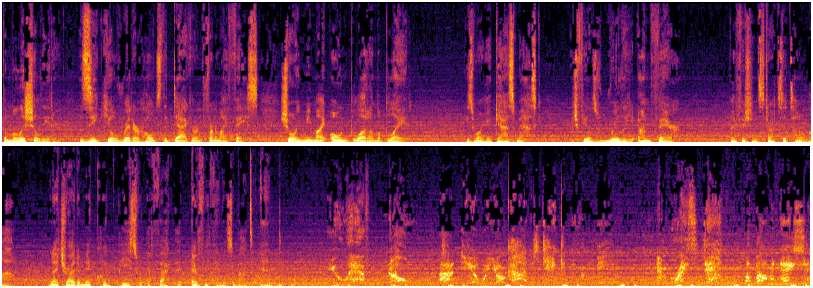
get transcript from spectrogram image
The militia leader, Ezekiel Ritter, holds the dagger in front of my face, showing me my own blood on the blade. He's wearing a gas mask, which feels really unfair. My vision starts to tunnel out, and I try to make quick peace with the fact that everything is about to end. You have no idea where your kind is taken from me. Embrace death, abomination!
